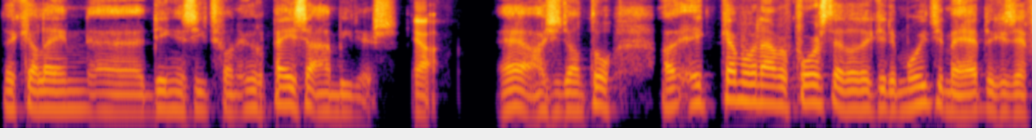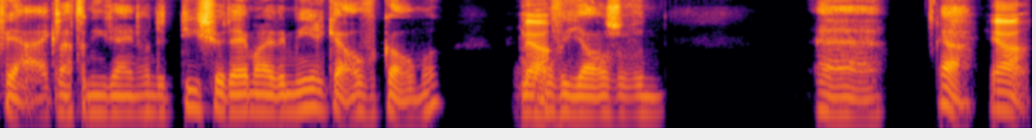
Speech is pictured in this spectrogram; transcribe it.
dat je alleen eh, dingen ziet van Europese aanbieders. Ja. Hè, als je dan toch. Ik kan me namelijk voorstellen dat je er moeite mee hebt. Dat je zegt van ja, ik laat er niet een van de t-shirt helemaal uit Amerika overkomen. Ja. Of een jas of een. Eh, ja, Ja.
